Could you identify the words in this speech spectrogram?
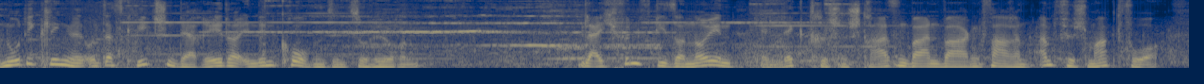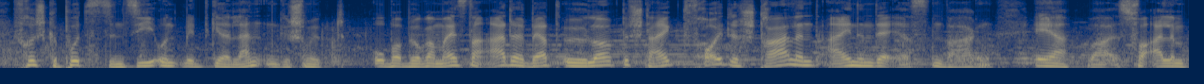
Nur die Klingel und das Quietschen der Räder in den Kurven sind zu hören. Gleich fünf dieser neuen elektrischen Straßenbahnwagen fahren am Fischmarkt vor. Frisch geputzt sind sie und mit Girlanden geschmückt. Oberbürgermeister Adelbert Oehler besteigt freudestrahlend einen der ersten Wagen. Er war es vor allem,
